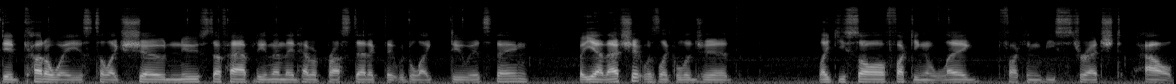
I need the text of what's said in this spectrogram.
did cutaways to like show new stuff happening, and then they'd have a prosthetic that would like do its thing. But yeah, that shit was like legit. Like you saw a fucking leg fucking be stretched out,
